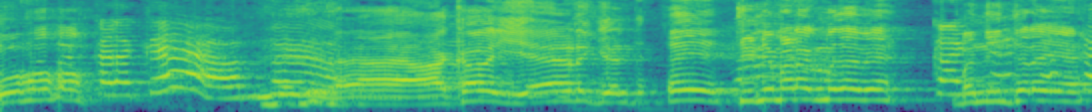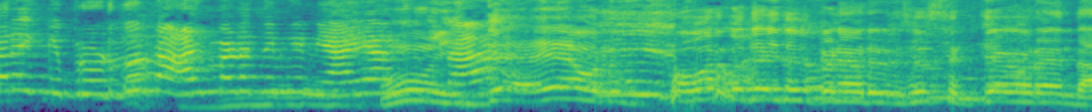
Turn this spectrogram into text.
ಓಹೋ. ಮಕ್ಕಳಕ್ಕೆ ಅವ್ರನ್ನ ಅಕ್ಕ ಏನ್ ಗೆಲ್ತ ಏ ತಿಂಡಿ ಮಾಡಕ್ ಬಂದಾವೆ. ಬಂದ್ ನಿಂತಾರ ಹ್ಞೂ ಅನ್ಸುತ್ತಾ? ಇದ್ದೆ ಏ ಅವ್ರ ಪವರ್ ಗೊತ್ತಾಯ್ತದ ಕಣೆ ಅವ್ರ ಶಕ್ತಿ ಆಗವ್ರೆ ಅಂತ.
